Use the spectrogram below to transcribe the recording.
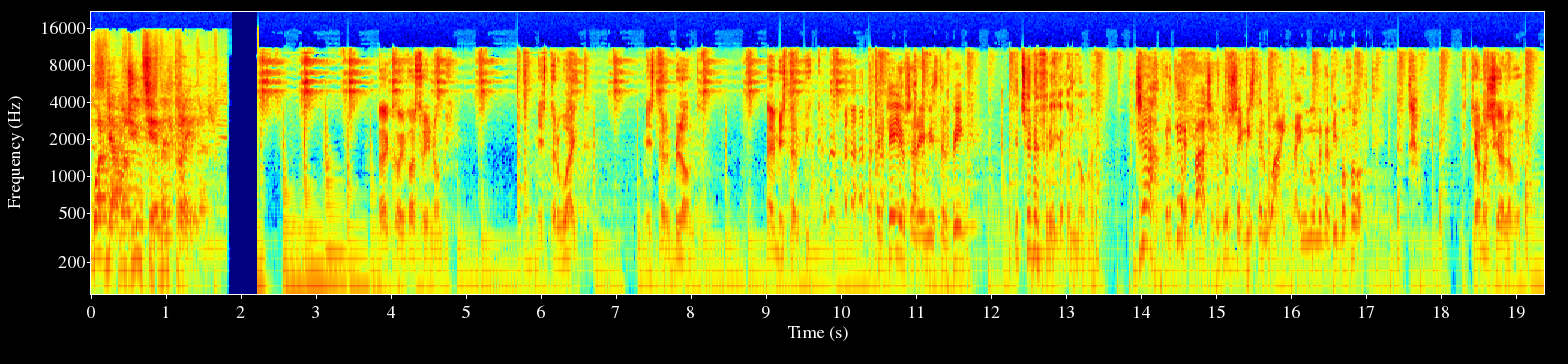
guardiamoci insieme il trailer. Ecco i vostri nomi. Mr. White, Mr. Blonde e Mr. Pink. Perché io sarei Mr. Pink? Che ce ne frega del nome? Già, per te è facile, tu sei Mr. White, hai un nome da tipo forte. Mettiamoci al lavoro.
